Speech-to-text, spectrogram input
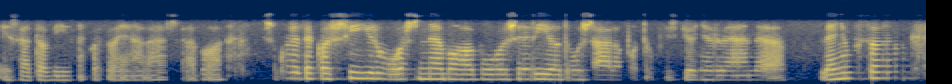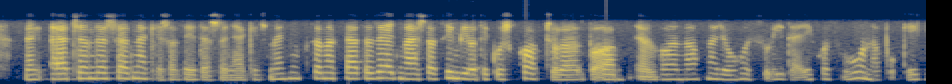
és hát a víznek az ajánlásával. És akkor ezek a sírós, nem alvós, riadós állapotok is gyönyörűen lenyugszanak, meg elcsendesednek, és az édesanyák is megnyugszanak. Tehát az egymást a szimbiotikus kapcsolatban vannak nagyon hosszú ideig, hosszú hónapokig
